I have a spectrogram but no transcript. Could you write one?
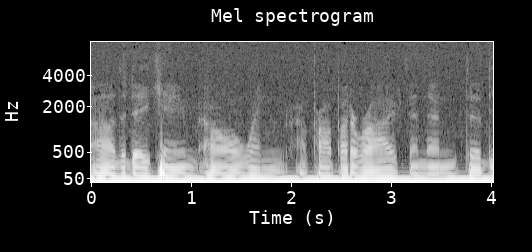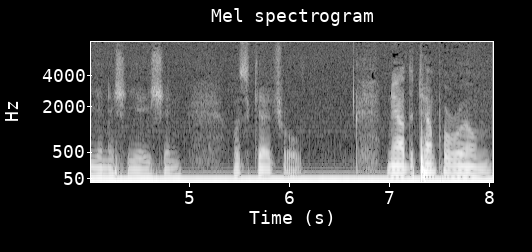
uh, the day came uh, when uh, Prabhupada arrived, and then the, the initiation was scheduled. Now, the temple room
